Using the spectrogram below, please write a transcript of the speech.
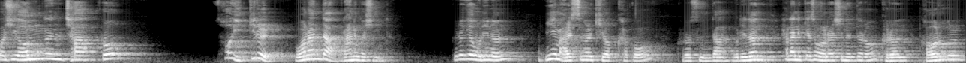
것이 없는 자로 서 있기를 원한다라는 것입니다. 그러게 우리는 이 말씀을 기억하고 그렇습니다. 우리는 하나님께서 원하시는 대로 그런 거룩을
